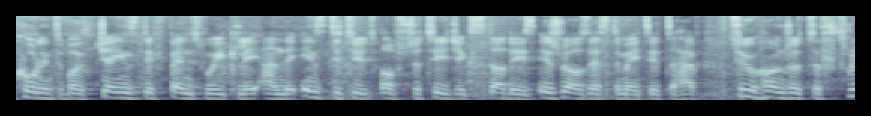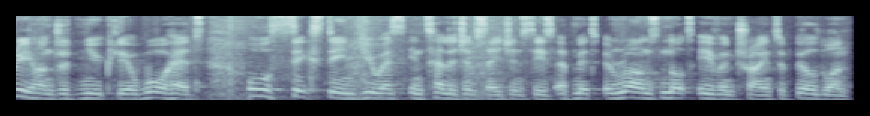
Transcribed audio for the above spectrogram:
According to both Jane's Defense Weekly and the Institute of Strategic Studies, Israel is estimated to have 200 to 300 nuclear warheads. All 16 US intelligence agencies admit Iran's not even trying to build one.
